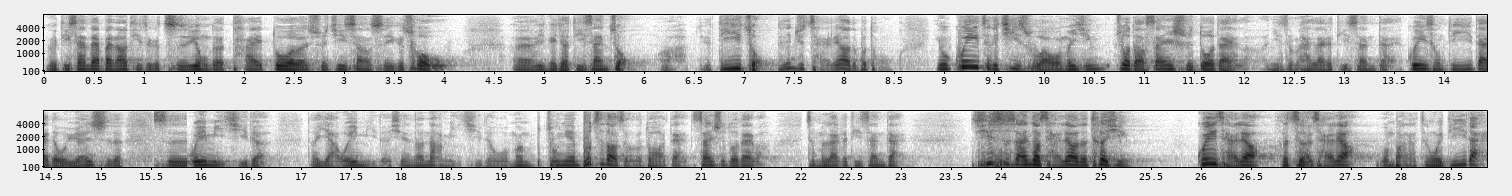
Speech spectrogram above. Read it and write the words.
因为第三代半导体这个字用的太多了，实际上是一个错误，呃，应该叫第三种啊，就第一种根据材料的不同，因为硅这个技术啊，我们已经做到三十多代了，你怎么还来个第三代？硅从第一代的原始的是微米级的。到亚微米的，现在到纳米级的，我们中间不知道走了多少代，三十多代吧，怎么来个第三代？其实是按照材料的特性，硅材料和锗材料，我们把它称为第一代。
